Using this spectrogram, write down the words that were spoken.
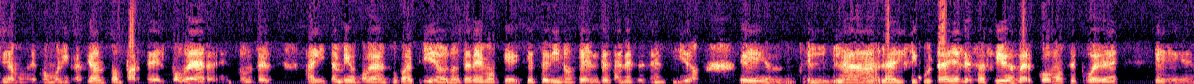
digamos, de comunicación son parte del poder. Entonces, ahí también juegan su partido, no tenemos que, ser inocentes en ese sentido. Eh, la, la dificultad y el desafío es ver cómo se puede, eh,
